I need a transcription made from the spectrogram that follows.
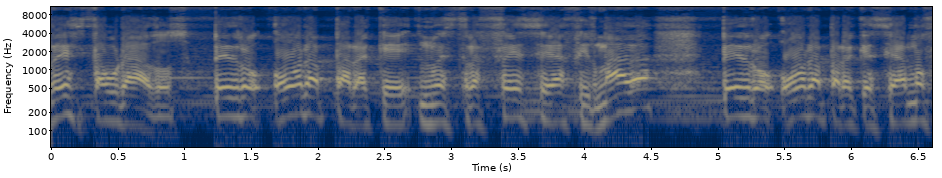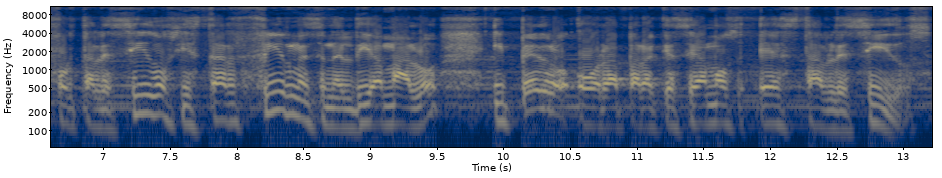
restaurados. Pedro ora para que nuestra fe sea firmada. Pedro ora para que seamos fortalecidos y estar firmes en el día malo. Y Pedro ora para que seamos establecidos.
